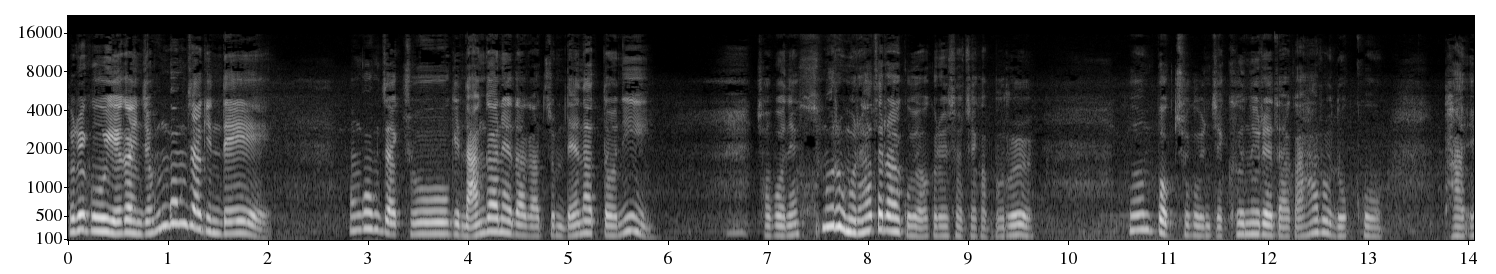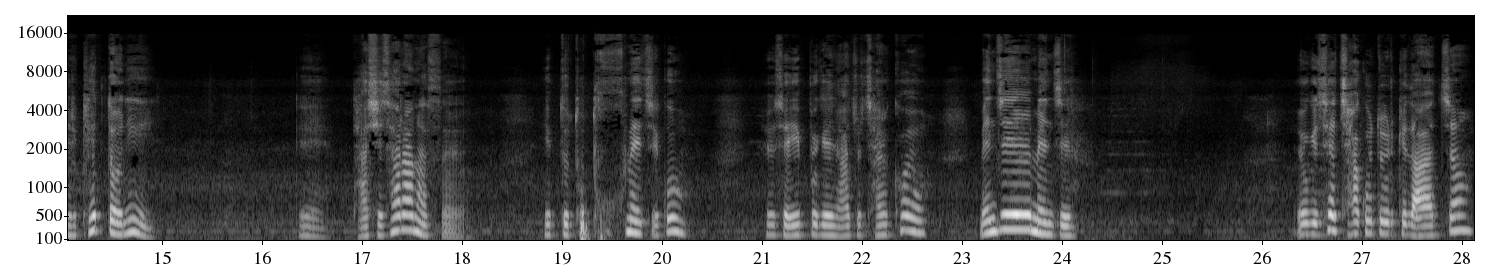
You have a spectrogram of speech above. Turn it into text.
그리고 얘가 이제 홍공작인데 홍공작 저기 난간에다가 좀 내놨더니 저번에 흐물흐물 하더라고요. 그래서 제가 물을 흠뻑 주고 이제 그늘에다가 하루 놓고 다 이렇게 했더니 예, 다시 살아났어요. 잎도 도톰해지고 요새 이쁘게 아주 잘 커요. 맨질맨질 여기 새 자구도 이렇게 나왔죠?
